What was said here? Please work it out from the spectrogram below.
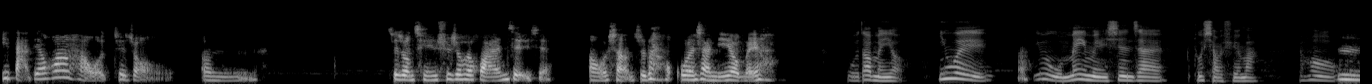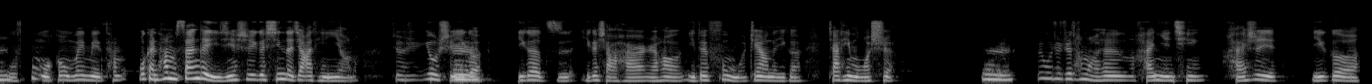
一打电话哈，我这种嗯，这种情绪就会缓解一些啊。我想知道，问一下你有没有？我倒没有，因为因为我妹妹现在读小学嘛，然后我父母和我妹妹他们，我感觉他们三个已经是一个新的家庭一样了，就是又是一个一个子一个小孩，然后一对父母这样的一个家庭模式。嗯，所以我就觉得他们好像还年轻，还是一个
